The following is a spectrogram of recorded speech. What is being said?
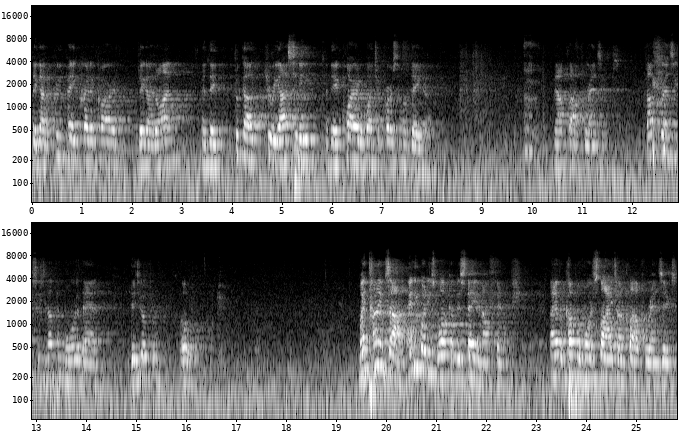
They got a prepaid credit card. They got on and they took out curiosity and they acquired a bunch of personal data. Now cloud forensics. Cloud forensics is nothing more than digital, oh. My time's out. Anybody's welcome to stay and I'll finish. I have a couple more slides on cloud forensics.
